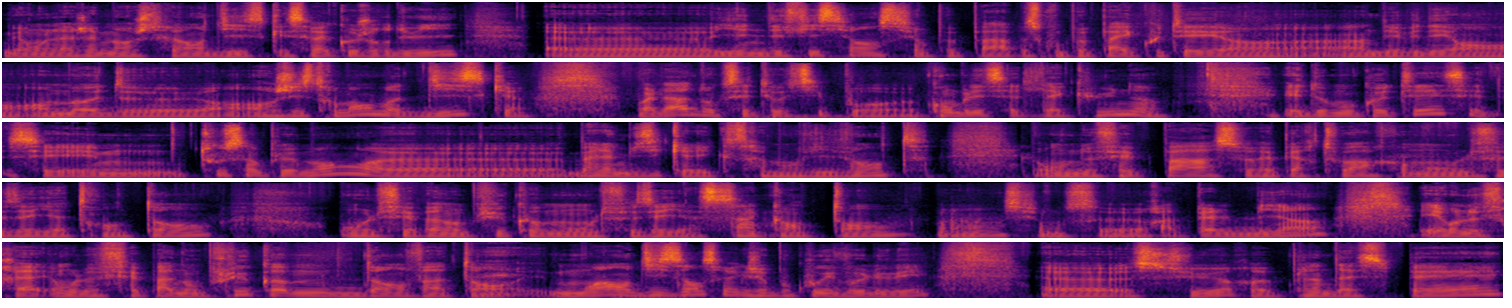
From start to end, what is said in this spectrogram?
mais on l'a jamais enregistré en disque. Et c'est vrai qu'aujourd'hui, euh, il y a une déficience si on peut pas, parce qu'on peut pas écouter un, DVD en, mode euh, enregistrement, en mode disque. Voilà, donc c'était aussi pour combler cette lacune. Et de mon côté, c'est tout simplement, euh, bah, la musique, elle est extrêmement vivante. On ne fait pas ce répertoire comme on le faisait il y a 30 ans. On le fait pas non plus comme on le faisait il y a 50 ans, hein, si on se rappelle bien. Et on le ferait, on le fait pas non plus comme dans 20 ans. Moi, en 10 ans, c'est vrai que j'ai beaucoup évolué euh, sur plein d'aspects. Je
